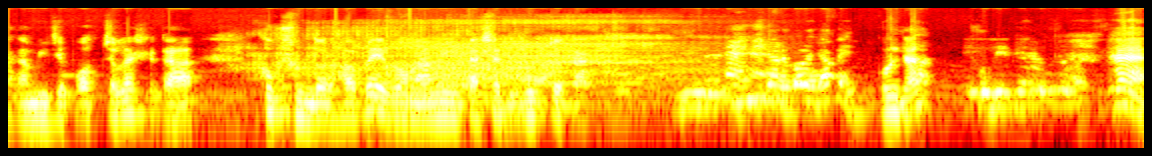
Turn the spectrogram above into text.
আগামী যে পথ চলা সেটা খুব সুন্দর হবে এবং আমি তার সাথে যুক্ত থাকব। কোনটা? হ্যাঁ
